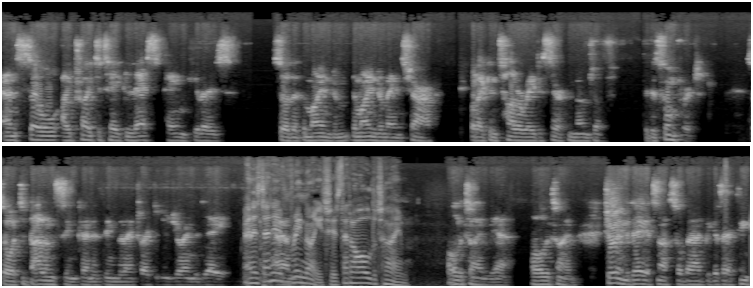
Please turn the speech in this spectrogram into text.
and so I try to take less painkillers so that the mind the mind remains sharp, but I can tolerate a certain amount of the discomfort. So it's a balancing kind of thing that I try to do during the day. And is that Um, every night? Is that all the time? All the time, yeah, all the time. During the day, it's not so bad because I think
